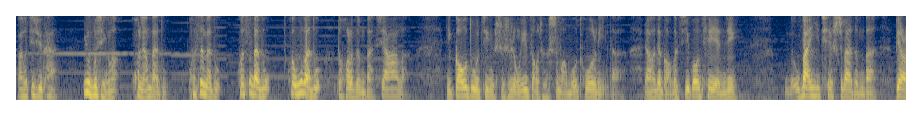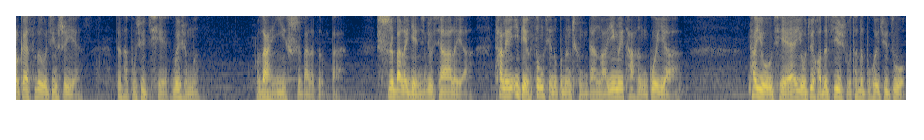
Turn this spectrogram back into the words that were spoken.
然后继续看又不行了，换两百度，换三百度，换四百度，换五百度，到后来怎么办？瞎了。你高度近视是容易造成视网膜脱离的，然后再搞个激光切眼镜，万一切失败怎么办？比尔盖茨都有近视眼，但他不去切，为什么？万一失败了怎么办？失败了眼睛就瞎了呀，他连一点风险都不能承担啊，因为他很贵呀。他有钱有最好的技术，他都不会去做。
